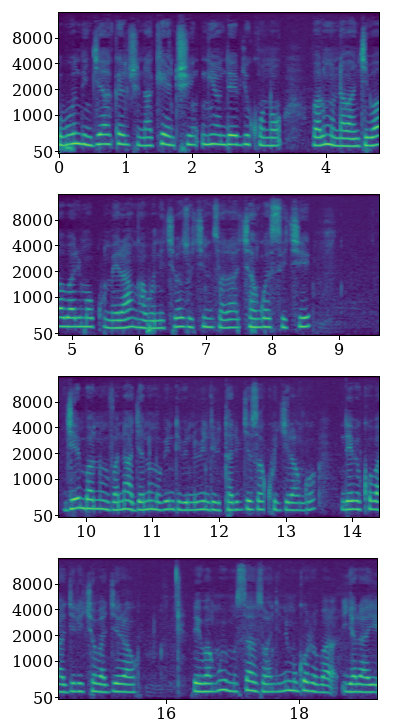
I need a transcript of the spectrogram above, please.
ubundi ngiye akenshi na kenshi nk'iyo ndebye ukuntu barumuna banjye baba barimo kumera nkabona ikibazo cy'inzara cyangwa se iki njye mba numva najya no mu bindi bintu bindi bitari byiza kugira ngo ndebe ko bagira icyo bageraho. Reba nk'uyu musaza wanjye nimugoroba yaraye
